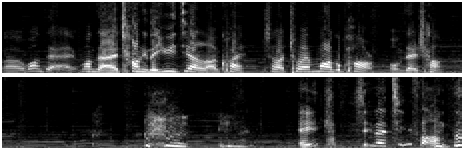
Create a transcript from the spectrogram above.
呃，旺仔，旺仔唱你的遇见了，快上来出来冒个泡，我们再唱。哎，谁在清嗓子？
